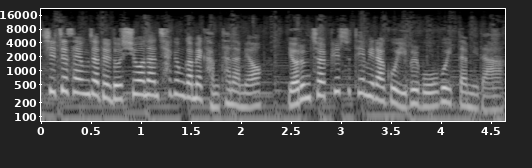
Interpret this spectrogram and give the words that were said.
실제 사용자들도 시원한 착용감에 감탄하며 여름철 필수템이라고 입을 모으고 있답니다.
